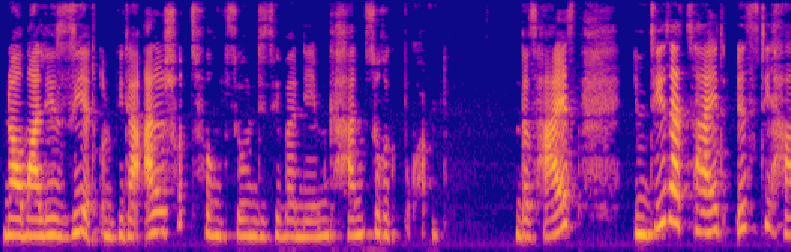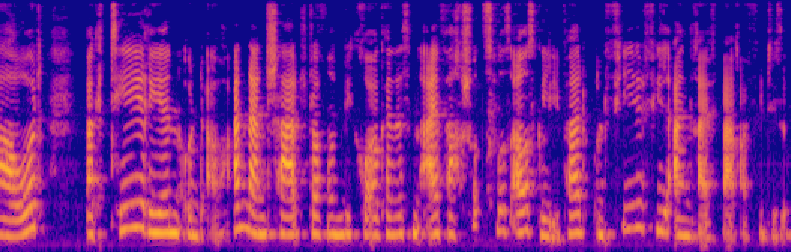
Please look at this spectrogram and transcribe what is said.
normalisiert und wieder alle Schutzfunktionen, die sie übernehmen kann, zurückbekommt. Und das heißt, in dieser Zeit ist die Haut Bakterien und auch anderen Schadstoffen und Mikroorganismen einfach schutzlos ausgeliefert und viel, viel angreifbarer für diese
